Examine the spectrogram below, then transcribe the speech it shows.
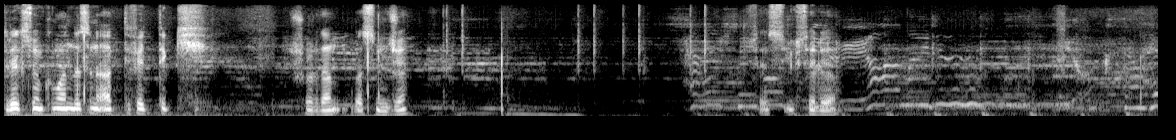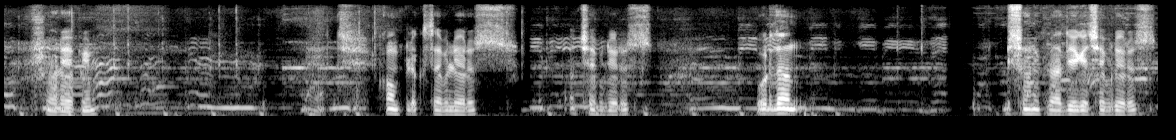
Direksiyon kumandasını aktif ettik. Şuradan basınca ses yükseliyor. Şöyle yapayım. Evet. Komple kısabiliyoruz. Açabiliyoruz. Buradan bir sonraki radyoya geçebiliyoruz.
